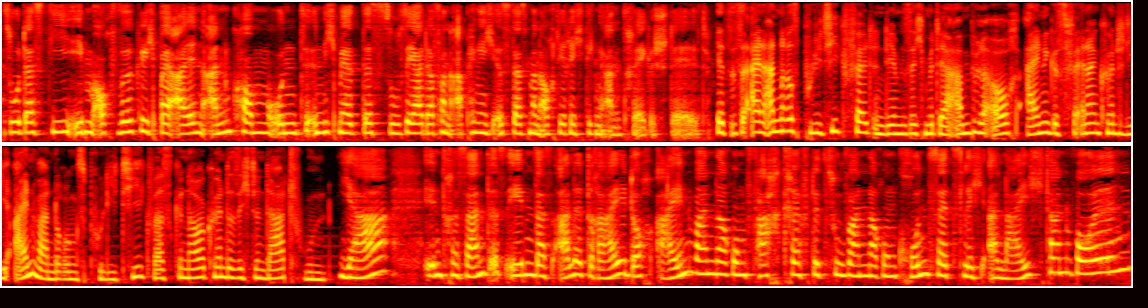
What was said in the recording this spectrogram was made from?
so dass die eben auch wirklich bei allen ankommen und nicht mehr das so sehr davon abhängig ist, dass man auch die richtigen Anträge stellt. Jetzt ist ein anderes Politikfeld, in dem sich mit der Ampel auch einiges verändern könnte, die Einwanderungspolitik. Was genau könnte sich denn da tun? Ja, interessant ist eben, dass alle drei doch Einwanderung Zuwanderung, Fachkräftezuwanderung grundsätzlich erleichtern wollen.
